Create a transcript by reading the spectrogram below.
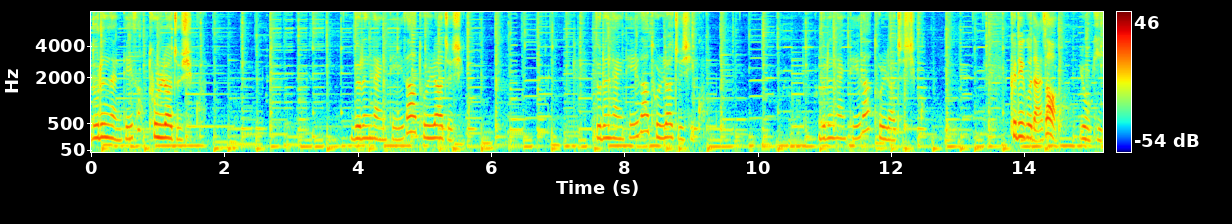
누른 상태에서 돌려주시고 누른 상태에서 돌려주시고 누른 상태에서 돌려주시고 누른 상태에서 돌려주시고 그리고 나서 여기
